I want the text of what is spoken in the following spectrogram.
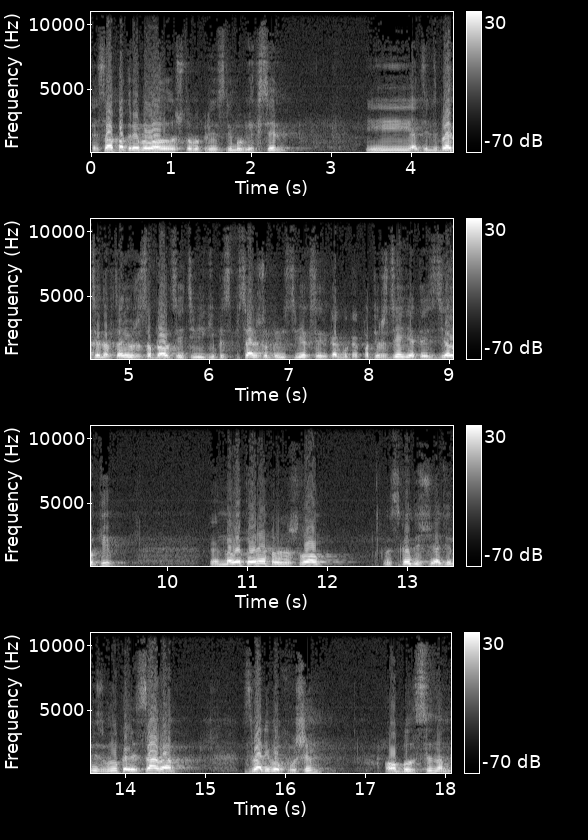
Исав потребовал, чтобы принесли ему вексель. И один из братьев Нафтали уже собрался идти в Египет специально, чтобы принести вексель, как бы как подтверждение этой сделки. Но в это время произошло следующий, один из внуков Исава, звали его Хушим, он был сыном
